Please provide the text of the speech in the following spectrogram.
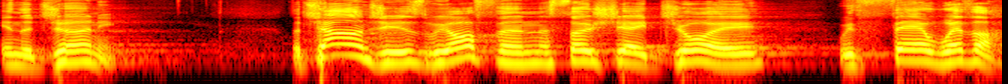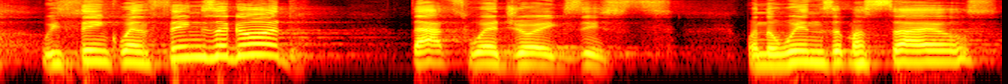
in the journey. The challenge is we often associate joy with fair weather. We think when things are good, that's where joy exists. When the wind's at my sails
